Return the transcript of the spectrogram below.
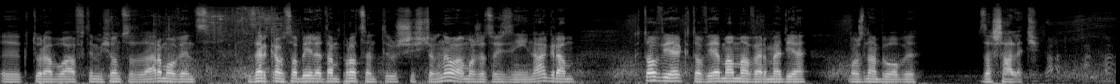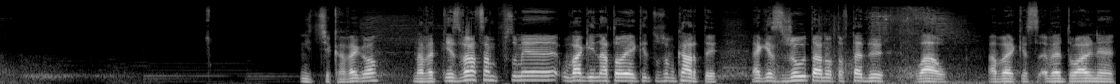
yy, która była w tym miesiącu za darmo, więc zerkam sobie ile tam procent już się ściągnęła, może coś z niej nagram. Kto wie, kto wie, mama Vermedie, można byłoby zaszaleć. Nic ciekawego. Nawet nie zwracam w sumie uwagi na to, jakie tu są karty. Jak jest żółta, no to wtedy wow. Albo jak jest ewentualnie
